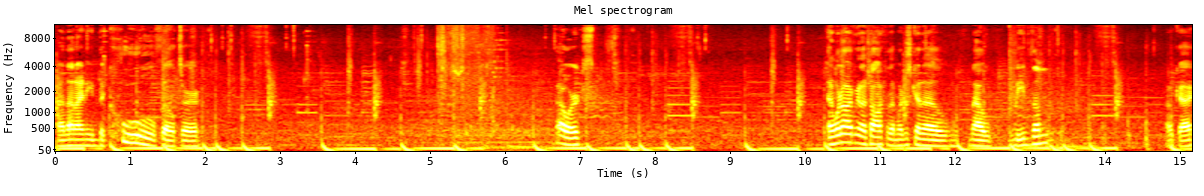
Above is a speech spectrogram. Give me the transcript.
And then I need the cool filter. That works. And we're not even going to talk to them. We're just going to now leave them. Okay.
